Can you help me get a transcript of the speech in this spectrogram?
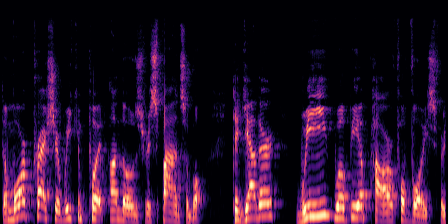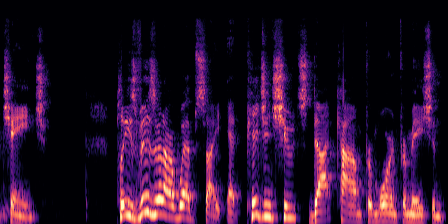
the more pressure we can put on those responsible. Together, we will be a powerful voice for change. Please visit our website at pigeonshoots.com for more information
